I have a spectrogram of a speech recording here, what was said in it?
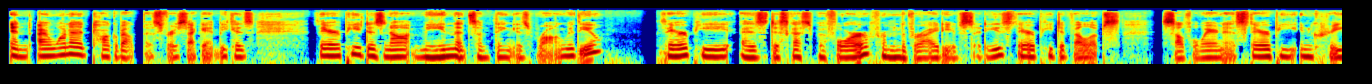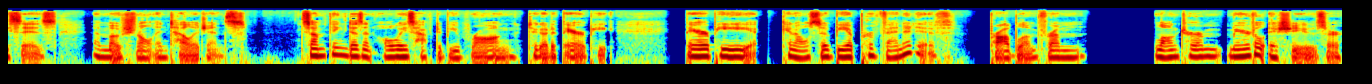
And I want to talk about this for a second because therapy does not mean that something is wrong with you. Therapy, as discussed before from the variety of studies, therapy develops self awareness. Therapy increases emotional intelligence. Something doesn't always have to be wrong to go to therapy. Therapy can also be a preventative problem from long term marital issues or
